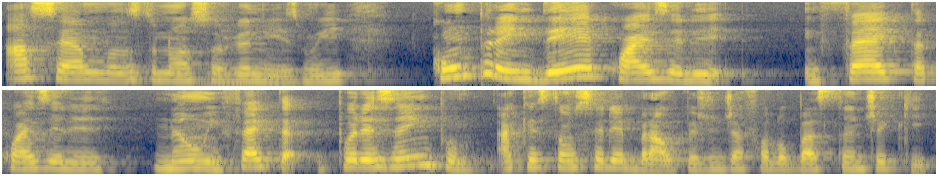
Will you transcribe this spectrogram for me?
as células do nosso organismo e compreender quais ele infecta, quais ele não infecta. Por exemplo, a questão cerebral, que a gente já falou bastante aqui.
